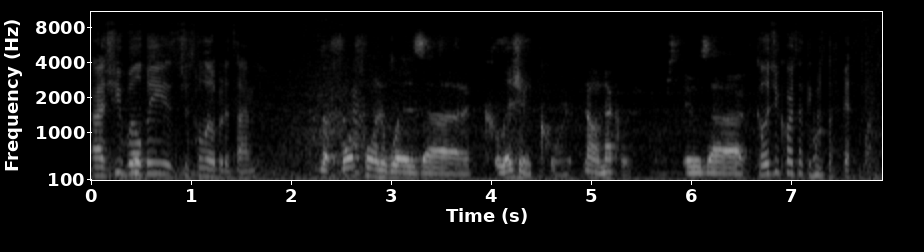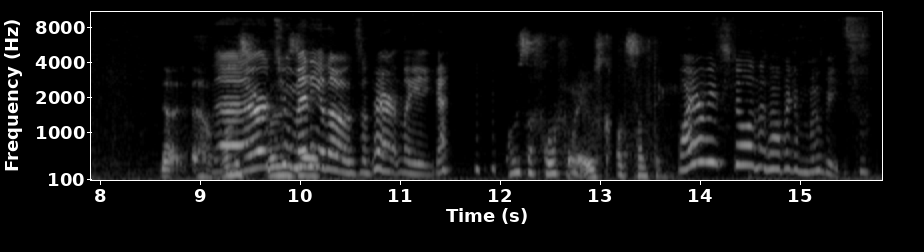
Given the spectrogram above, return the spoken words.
Uh, she will be. It's just a little bit of time. The fourth one was uh, Collision Court. No, not Collision Course. It was uh Collision Course, I think, was the fifth one. no. Uh, what Uh, was, there are what too was many the, of those, apparently. What was the fourth one? It was called something. Why are we still on the topic of movies?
